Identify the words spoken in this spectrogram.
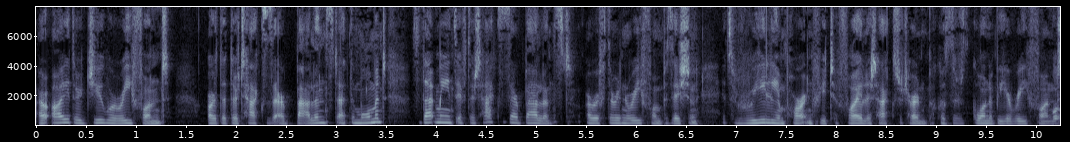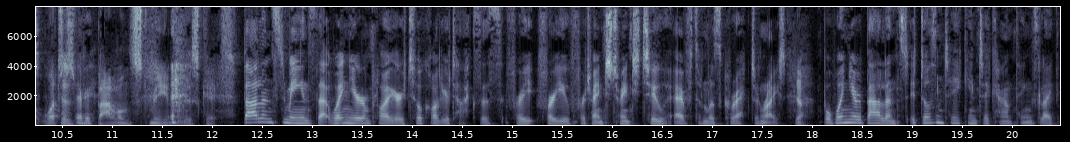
are either due a refund or that their taxes are balanced at the moment. So that means if their taxes are balanced or if they're in a refund position, it's really important for you to file a tax return because there's going to be a refund. What, what does There- balanced mean in this case? Balanced means that when your employer took all your taxes for for you for 2022, everything was correct and right. Yeah. But when you're balanced, it doesn't take into account things like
